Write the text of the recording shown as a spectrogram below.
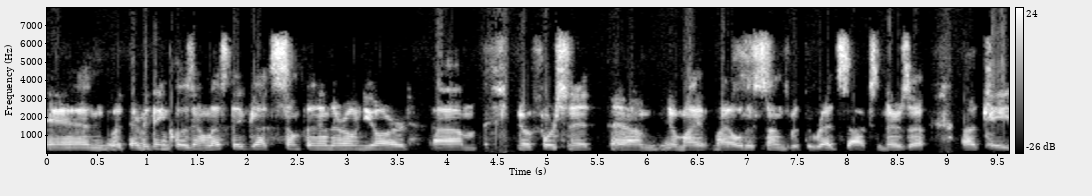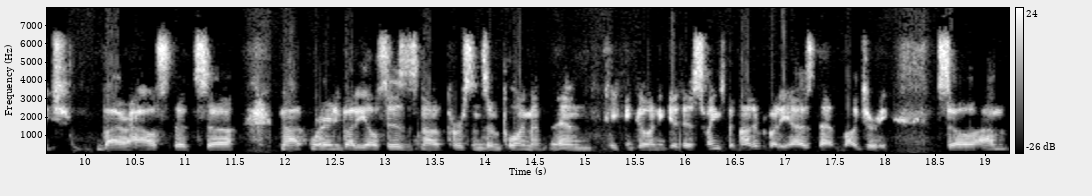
And with everything closed down, unless they've got something in their own yard, um, you know, fortunate, um, you know, my, my oldest son's with the Red Sox, and there's a, a cage by our house that's uh, not where anybody else is. It's not a person's employment, and he can go in and get his swings, but not everybody has that luxury. So I'm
